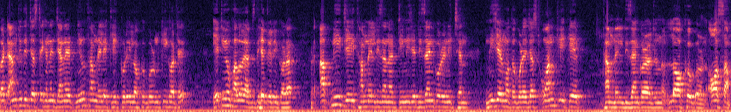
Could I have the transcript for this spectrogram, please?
বাট আমি যদি জাস্ট এখানে জেনারেট নিউ থামনেলে ক্লিক করি, লক্ষ্য করুন কি ঘটে। এটিও ভালো অ্যাপস দিয়ে তৈরি করা। আপনি যেই থামনেল ডিজাইনারটি নিজে ডিজাইন করে নিচ্ছেন, নিজের মতো করে জাস্ট ওয়ান ক্লিকে থামনেল ডিজাইন করার জন্য লক্ষ্য করুন। অসাম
